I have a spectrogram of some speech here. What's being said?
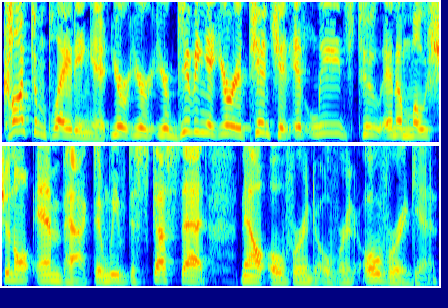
contemplating it you're you're you're giving it your attention it leads to an emotional impact. And we've discussed that now over and over and over again.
